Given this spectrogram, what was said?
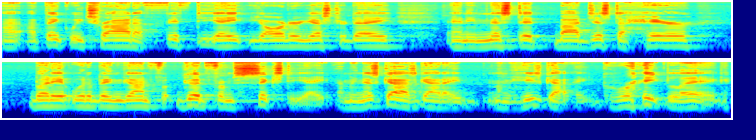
I, I think we tried a 58 yarder yesterday, and he missed it by just a hair, but it would have been good from 68. I mean, this guy's got a I mean he's got a great leg.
